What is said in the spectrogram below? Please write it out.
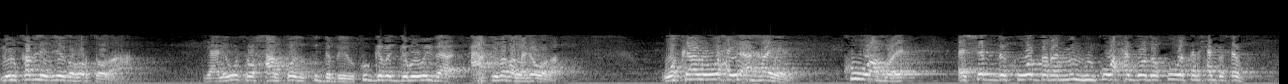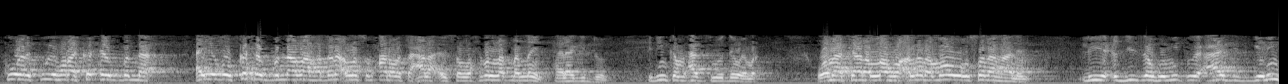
min qablihim iyagoo hortooda ahaa yacni wuxuu xaalkooda ku dambeeyey ku gebagaboobey baa caaqibada laga wadaa wa kaanuu waxayna ahaayeen kuwa hore ashadda kuwa daran minhum kuwa xaggooda quwatan xagga xoog kuwa kuwii horaa ka xoog badnaa ayagoo ka xoog badnaabaa haddana alla subxaana wa tacaala aysan waxba la dhannayn halaagidooda idinka maxaad ismoodeen way marka. Wamaa kaana allahu allana ma uusan ahaanin liyucjizahu mid uu caajis gelin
